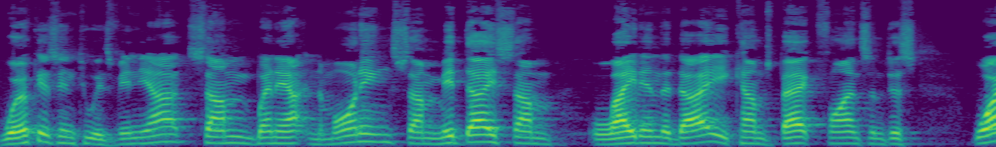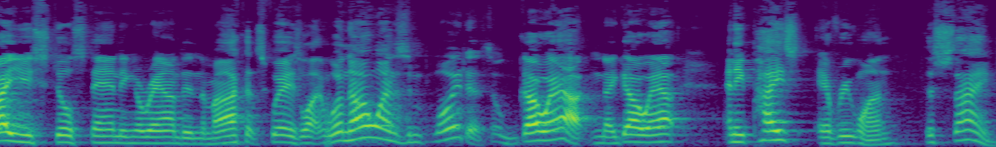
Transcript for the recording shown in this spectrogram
workers into his vineyard. Some went out in the morning, some midday, some late in the day. He comes back, finds them just, why are you still standing around in the market square? He's like, well, no one's employed us. So go out. And they go out, and he pays everyone the same.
